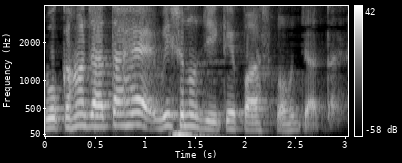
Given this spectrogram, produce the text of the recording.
वो कहा जाता है? विष्णु जी के पास पहुँच जाता है।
